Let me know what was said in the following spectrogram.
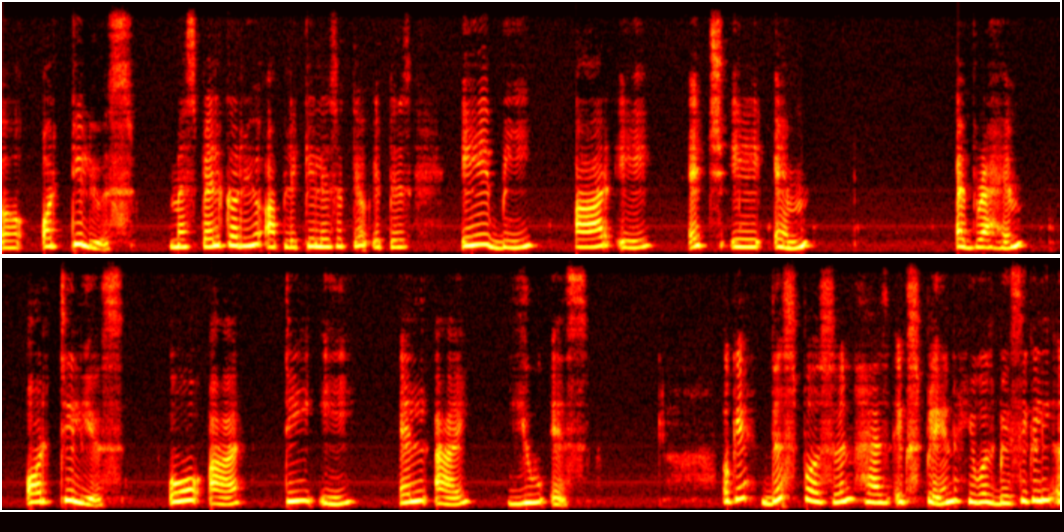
ऑर्किल्यूस मैं स्पेल कर रही हूँ, आप लिख के ले सकते हो। It is A B R A H A M Abraham Ortelius O R T E L I U S okay this person has explain he was basically a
